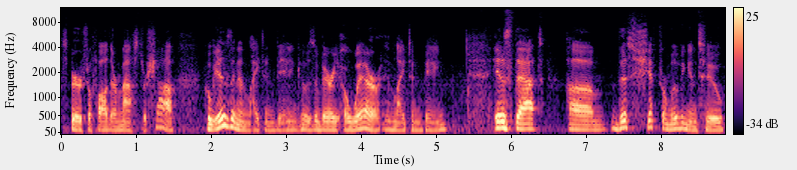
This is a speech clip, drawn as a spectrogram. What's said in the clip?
spiritual father, Master Sha, who is an enlightened being, who is a very aware enlightened being, is that um, this shift we're moving into,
